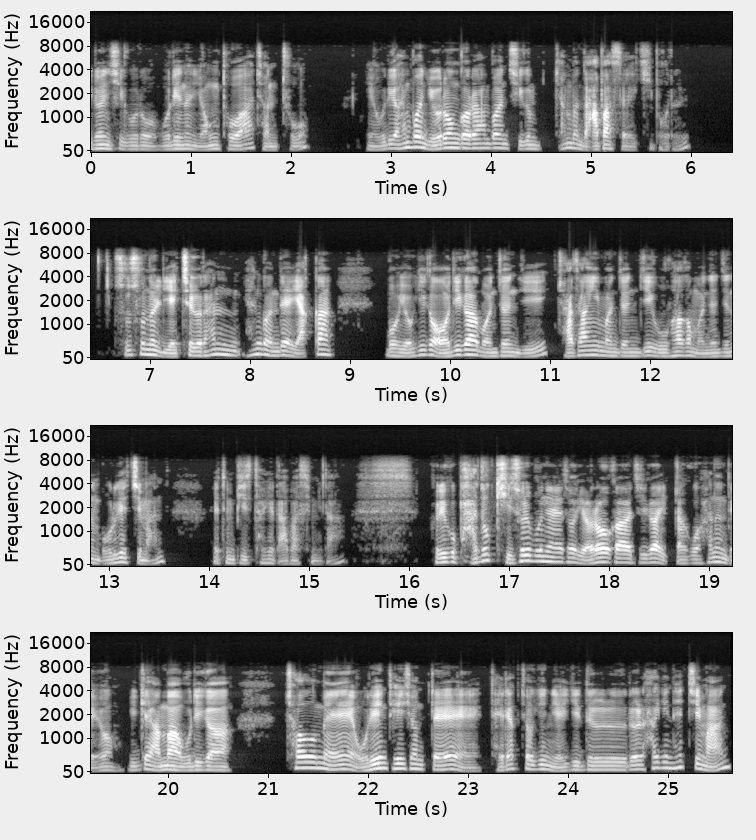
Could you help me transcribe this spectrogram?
이런 식으로 우리는 영토와 전투 예, 우리가 한번 이런 거를 한번 지금 한번 놔봤어요 기보를 수순을 예측을 한, 한 건데 약간 뭐 여기가 어디가 먼저인지 좌상이 먼저인지 우하가 먼저인지는 모르겠지만 하여튼 비슷하게 놔봤습니다. 그리고 바둑 기술 분야에서 여러 가지가 있다고 하는데요. 이게 아마 우리가 처음에 오리엔테이션 때 대략적인 얘기들을 하긴 했지만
